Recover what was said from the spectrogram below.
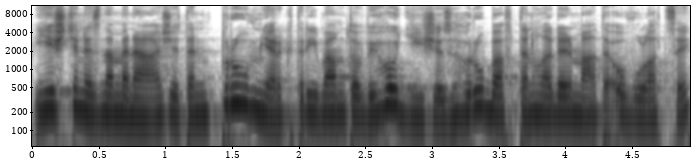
ještě neznamená, že ten průměr, který vám to vyhodí, že zhruba v tenhle den máte ovulaci,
